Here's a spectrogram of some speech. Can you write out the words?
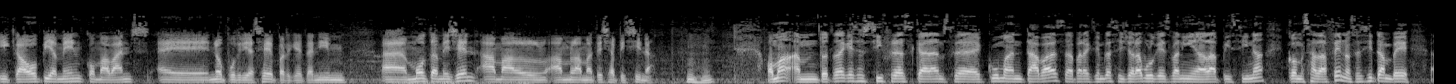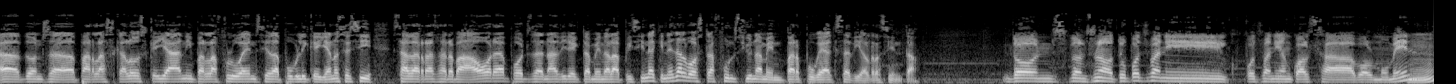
i que, òbviament, com abans, eh, no podria ser, perquè tenim eh, molta més gent amb, el, amb la mateixa piscina. Uh -huh. Home, amb totes aquestes xifres que ara ens eh, comentaves, eh, per exemple, si jo ara volgués venir a la piscina, com s'ha de fer? No sé si també eh, doncs, eh, per les calors que hi ha i per l'afluència de públic que hi ha, no sé si s'ha de reservar a hora, pots anar directament a la piscina. Quin és el vostre funcionament per poder accedir al recinte? Doncs, doncs no, tu pots venir, pots venir en qualsevol moment, mm.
